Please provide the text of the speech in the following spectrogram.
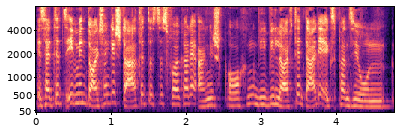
Ihr seid jetzt eben in Deutschland gestartet, du hast das vorher gerade angesprochen. Wie, wie läuft denn da die Expansion?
